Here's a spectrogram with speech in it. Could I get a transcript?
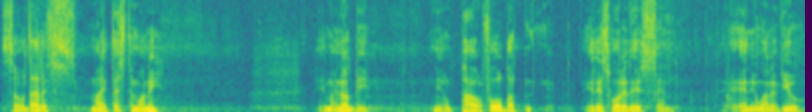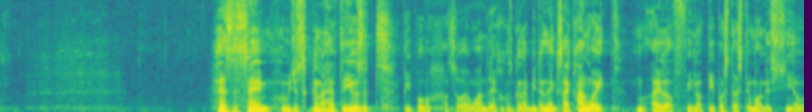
So that is my testimony. It might not be, you know, powerful, but it is what it is, and any one of you has the same. We're just gonna have to use it, people. So I wonder who's gonna be the next. I can't wait. I love you know people's testimonies. You know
